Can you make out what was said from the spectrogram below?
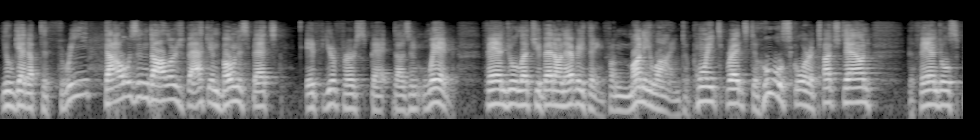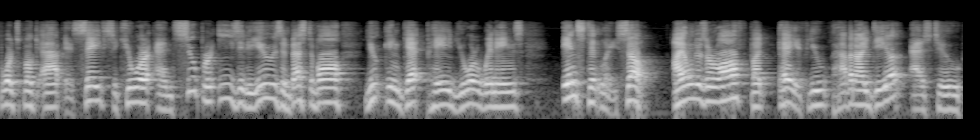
You'll get up to $3,000 back in bonus bets if your first bet doesn't win. FanDuel lets you bet on everything from money line to point spreads to who will score a touchdown. The FanDuel Sportsbook app is safe, secure, and super easy to use. And best of all, you can get paid your winnings instantly. So, Islanders are off, but hey, if you have an idea as to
